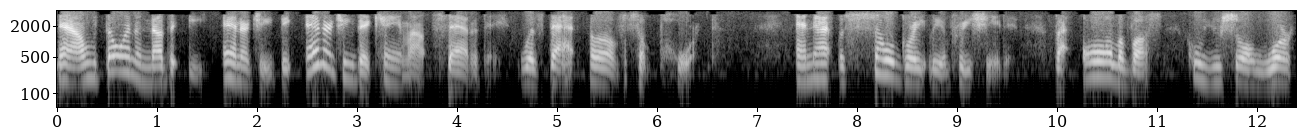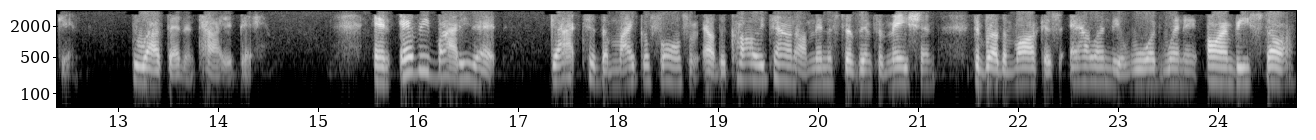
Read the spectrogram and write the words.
Now, we throw in another E, energy. The energy that came out Saturday was that of support. And that was so greatly appreciated by all of us who you saw working throughout that entire day. And everybody that got to the microphone from Elder Towne, our Minister of Information, to Brother Marcus Allen, the award-winning R&B star,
